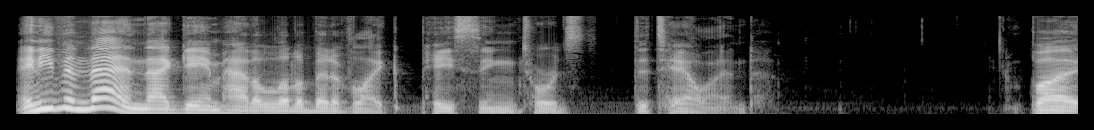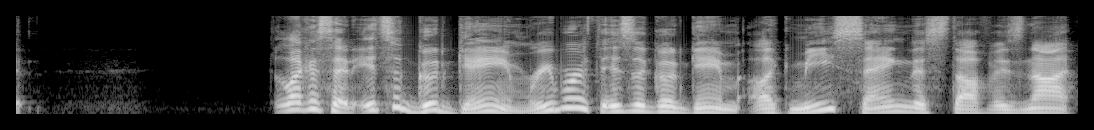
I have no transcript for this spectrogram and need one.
And even then, that game had a little bit of like pacing towards the tail end. But like I said, it's a good game. Rebirth is a good game. Like me saying this stuff is not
